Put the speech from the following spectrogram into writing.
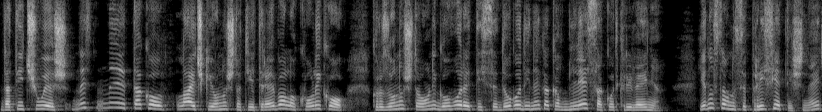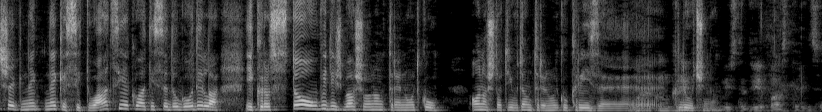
da ti čuješ ne, ne tako laički ono što ti je trebalo, koliko kroz ono što oni govore ti se dogodi nekakav bljesak otkrivenja. Jednostavno se prisjetiš nečeg, neke situacije koja ti se dogodila i kroz to uvidiš baš u onom trenutku ono što ti u tom trenutku krize ključno. Vi ste dvije pasterice.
